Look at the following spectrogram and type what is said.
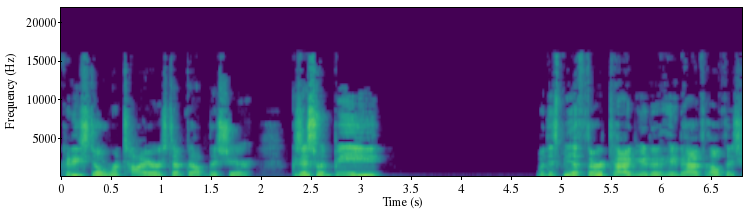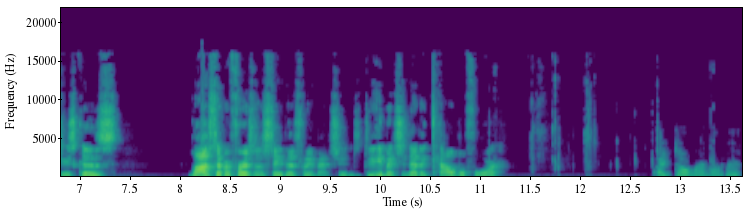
Could he still retire or step down this year? Because this would be would this be the third time he'd he'd have health issues? Because last time at Fresno State, that's what he mentioned. Did he mention that at Cal before? I don't remember.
